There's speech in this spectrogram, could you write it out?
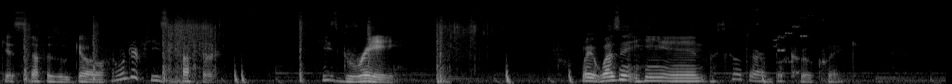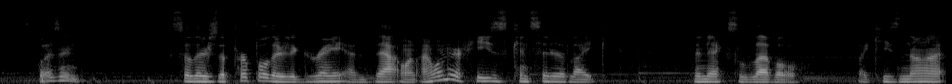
get stuff as we go. I wonder if he's tougher. He's gray. Wait, wasn't he in, let's go to our book real quick. Wasn't, so there's the purple, there's a gray, and that one. I wonder if he's considered like the next level. Like he's not,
